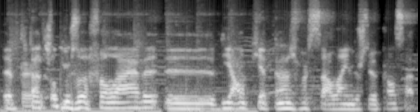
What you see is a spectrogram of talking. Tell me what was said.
Portanto, estamos a falar de algo que é transversal à indústria de calçado.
